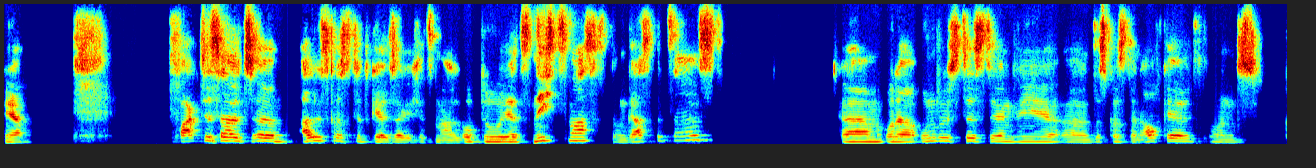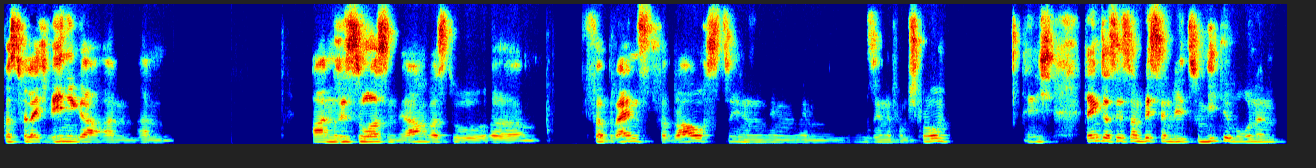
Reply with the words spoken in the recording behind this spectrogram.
Ja. Fakt ist halt, äh, alles kostet Geld, sage ich jetzt mal. Ob du jetzt nichts machst und Gas bezahlst ähm, oder umrüstest irgendwie, äh, das kostet dann auch Geld und kostet vielleicht weniger an, an, an Ressourcen, ja, was du ähm, verbrennst, verbrauchst in, in, im Sinne vom Strom. Ich denke, das ist so ein bisschen wie zu Miete wohnen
